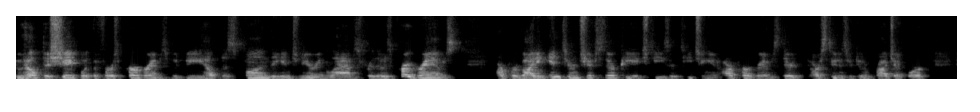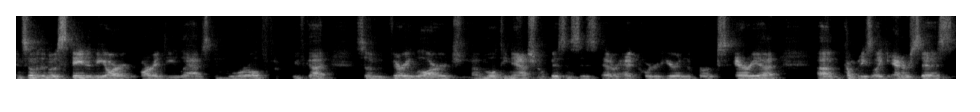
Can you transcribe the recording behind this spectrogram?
who helped us shape what the first programs would be, helped us fund the engineering labs for those programs, are providing internships. Their PhDs are teaching in our programs. Our students are doing project work in some of the most state-of-the-art R&D labs in the world. We've got some very large uh, multinational businesses that are headquartered here in the Berks area. Um, companies like Enersys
